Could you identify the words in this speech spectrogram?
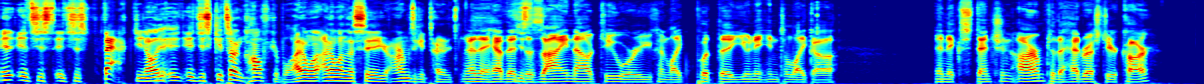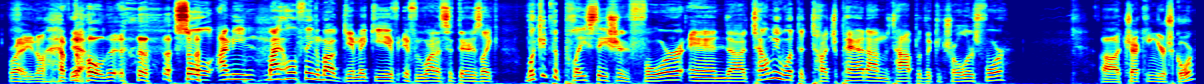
it, it's just it's just fact. You know, it, it just gets uncomfortable. I don't want I don't want to say your arms get tired. And they have that Just- design now too, where you can like put the unit into like a an extension arm to the headrest of your car, so Right. you don't have to Yeah. hold it. so I mean, my whole thing about gimmicky, if, if we want to sit there, is like look at the PlayStation 4 and uh, tell me what the touchpad on the top of the controller's for. uh, checking your score.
